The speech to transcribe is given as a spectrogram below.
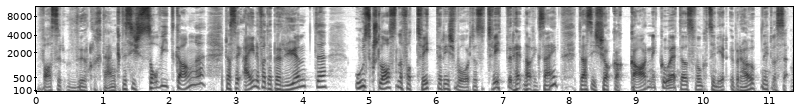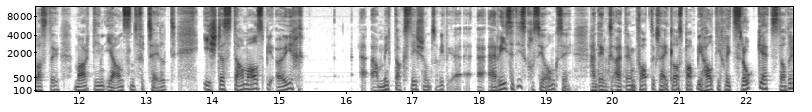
was er wirklich denkt. Es ist so weit gegangen, dass er einer der berühmten ausgeschlossenen von Twitter ist worden. Also Twitter hat nachher gesagt, das ist schon gar nicht gut, das funktioniert überhaupt nicht, was, was der Martin Janssen erzählt. Ist das damals bei euch am Mittagstisch und so weiter äh, äh, eine riesige Diskussion gesehen. Er, hat dem Vater gesagt, lass Papi, halt dich ein bisschen zurück jetzt, oder?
